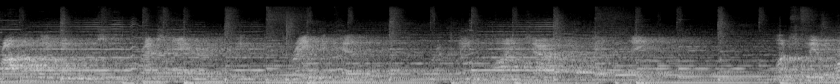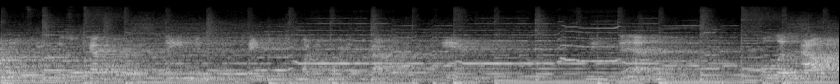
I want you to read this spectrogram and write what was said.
Probably use fresh air to drain the kettle or clean wines out and lay the table. Once we have run through this kettle cleaned it and taken as much moisture out as we can, we then pull it out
